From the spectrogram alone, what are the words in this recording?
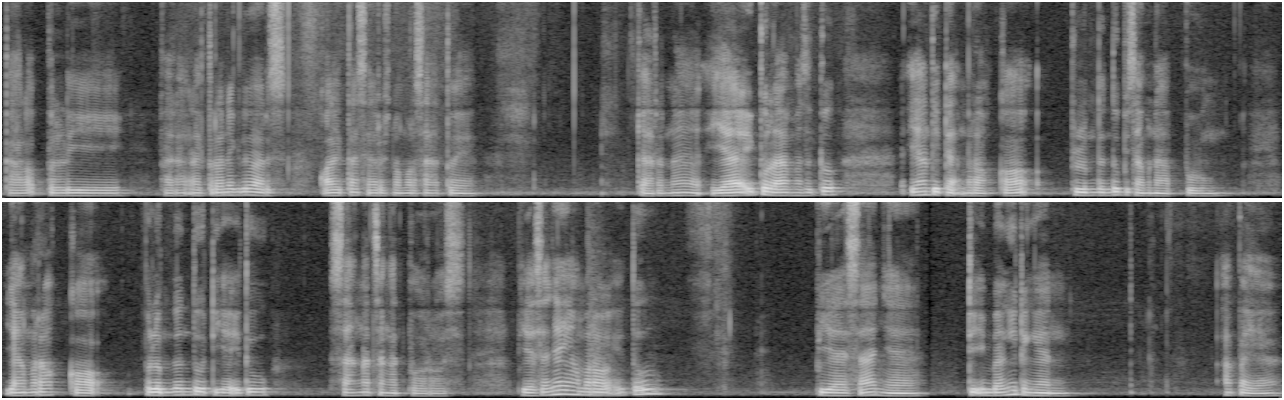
Kalau beli barang elektronik itu harus kualitas harus nomor satu ya. Karena ya itulah maksudku yang tidak merokok belum tentu bisa menabung. Yang merokok belum tentu dia itu sangat-sangat boros. Biasanya yang merokok itu biasanya diimbangi dengan apa ya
